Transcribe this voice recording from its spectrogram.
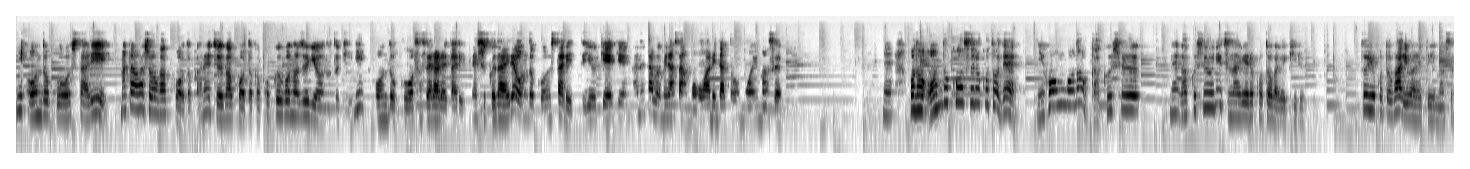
に音読をしたり、または小学校とかね、中学校とか国語の授業の時に音読をさせられたり、ね、宿題で音読をしたりっていう経験がね、多分皆さんもおありだと思います。ね、この音読をすることで、日本語の学習、ね、学習につなげることができるということが言われています。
